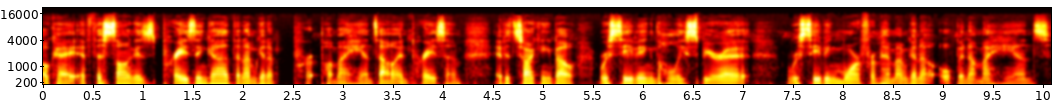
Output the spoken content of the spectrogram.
Okay, if this song is praising God, then I'm gonna pr- put my hands out and praise Him. If it's talking about receiving the Holy Spirit, receiving more from Him, I'm gonna open up my hands,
